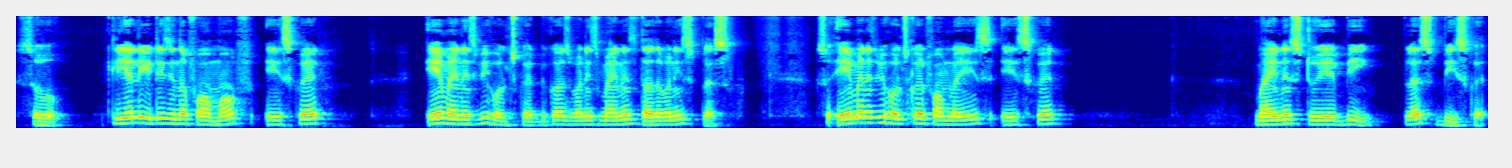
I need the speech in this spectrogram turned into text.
So clearly it is in the form of a square a minus b whole square because one is minus the other one is plus. So a minus b whole square formula is a square minus 2ab plus b square.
